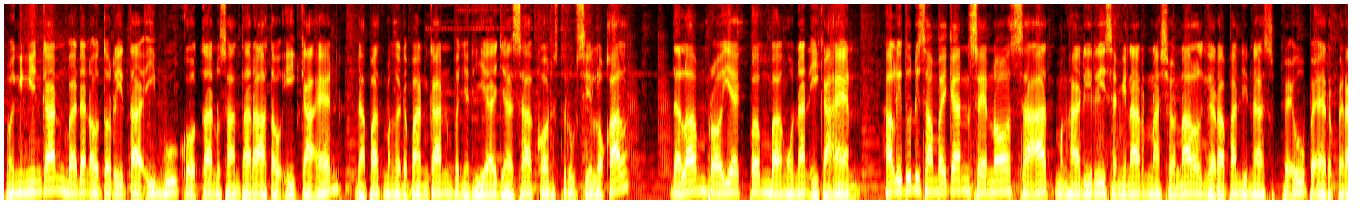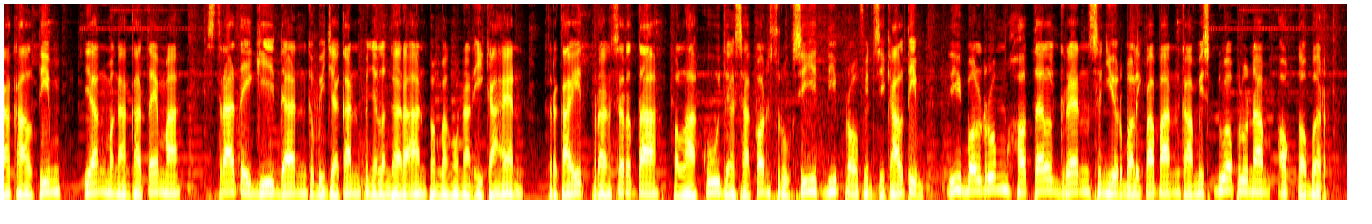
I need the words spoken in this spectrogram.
menginginkan Badan Otorita Ibu Kota Nusantara atau IKN dapat mengedepankan penyedia jasa konstruksi lokal dalam proyek pembangunan IKN. Hal itu disampaikan Seno saat menghadiri seminar nasional garapan Dinas PUPR Pera Kaltim yang mengangkat tema Strategi dan Kebijakan Penyelenggaraan Pembangunan IKN terkait peran serta pelaku jasa konstruksi di Provinsi Kaltim di Ballroom Hotel Grand Senior Balikpapan Kamis 26 Oktober.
